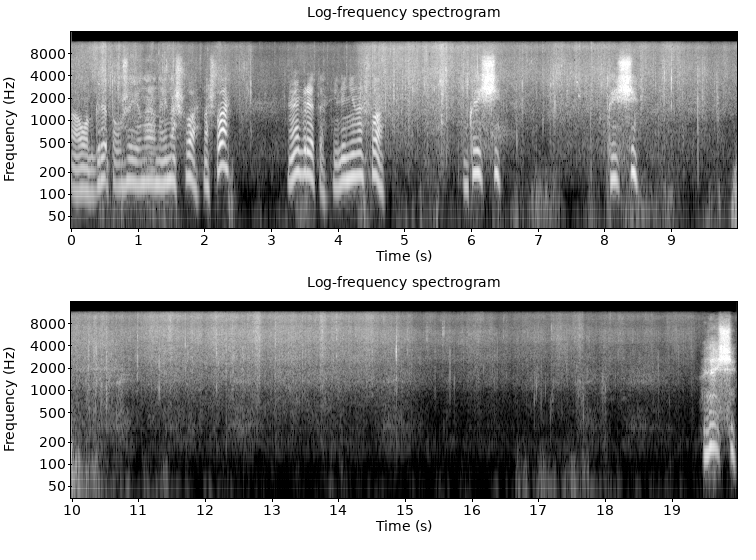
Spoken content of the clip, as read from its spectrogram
А вот Грета уже ее, наверное, и нашла. Нашла? А, Грета? Или не нашла? Ну-ка ищи. Ну-ка ищи. Да ищи.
